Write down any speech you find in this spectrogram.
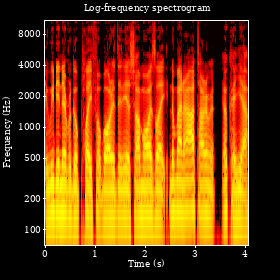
we didn't ever go play football or anything. else. So I'm always like, no matter how tired I'm, okay, yeah,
